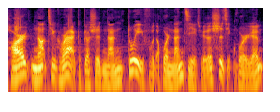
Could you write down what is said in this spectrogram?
hard not to crack 表示难对付的或者难解决的事情或者人。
